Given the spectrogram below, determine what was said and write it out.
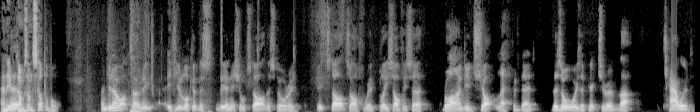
And it yeah. becomes unstoppable. And you know what, Tony? If you look at this, the initial start of the story, it starts off with police officer blinded, shot, left for dead. There's always a picture of that coward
